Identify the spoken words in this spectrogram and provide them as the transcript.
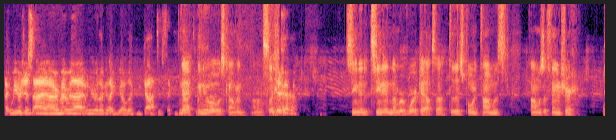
Like we were just, I, I remember that, and we were looking like, yo, like we got this. Like we got Yeah, this. we knew what was coming, honestly. Yeah, Seen it, seen it in a number of workouts uh, to this point. Tom was, Tom was a finisher.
